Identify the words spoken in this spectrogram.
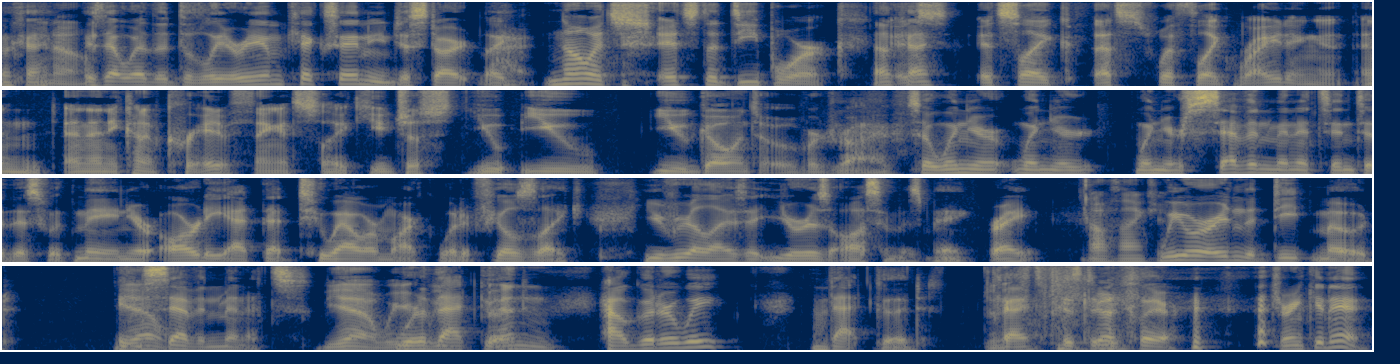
Okay. You know. Is that where the delirium kicks in? You just start like, no it's it's the deep work Okay. it's, it's like that's with like writing and, and and any kind of creative thing it's like you just you you you go into overdrive so when you're when you're when you're seven minutes into this with me and you're already at that two hour mark, what it feels like, you realize that you're as awesome as me, right? oh thank you We were in the deep mode in Yeah. seven minutes. yeah we, we're that good. been- How good are we? That good. Okay. Just to be clear. Drink it in.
